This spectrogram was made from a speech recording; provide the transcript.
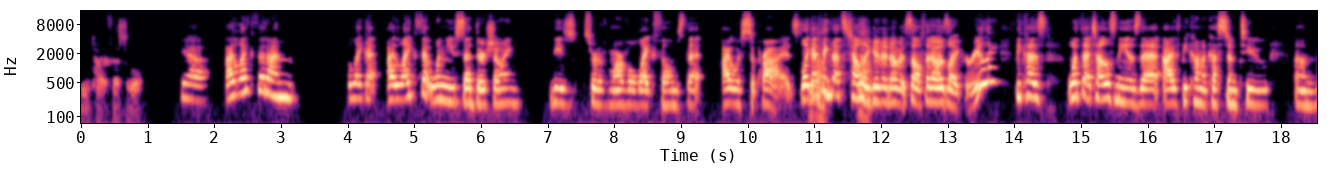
the entire festival. Yeah. I like that I'm like I, I like that when you said they're showing these sort of Marvel like films that I was surprised. Like yeah. I think that's telling yeah. in and of itself that I was like, really? Because what that tells me is that I've become accustomed to um,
